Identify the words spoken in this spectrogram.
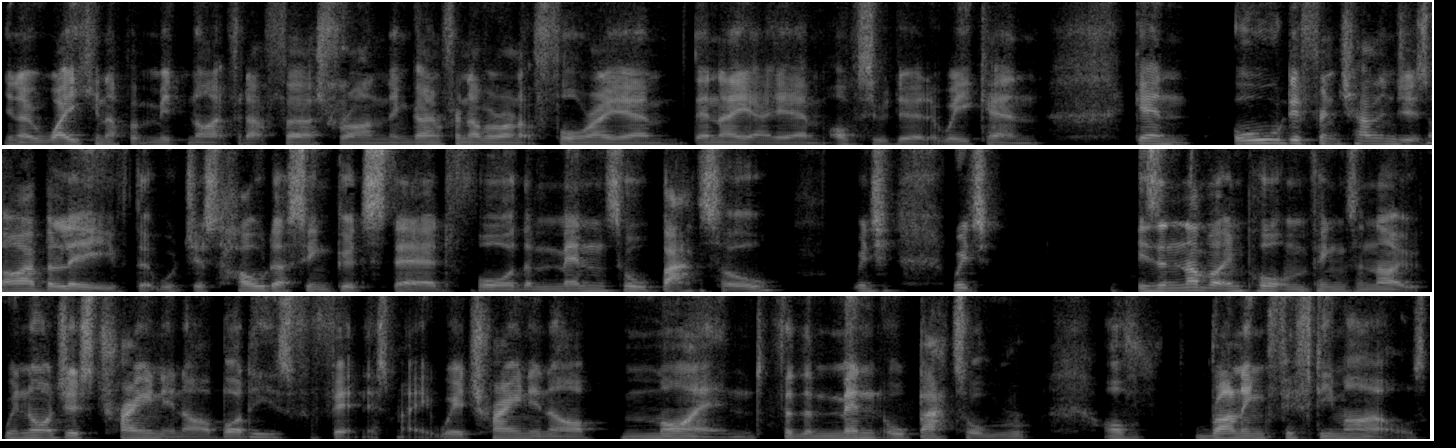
you know, waking up at midnight for that first run, then going for another run at 4 a.m., then 8 a.m. Obviously, we do it at the weekend. Again, all different challenges, I believe, that will just hold us in good stead for the mental battle, which which is another important thing to note. We're not just training our bodies for fitness, mate. We're training our mind for the mental battle of running 50 miles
